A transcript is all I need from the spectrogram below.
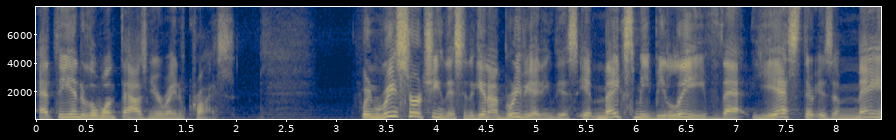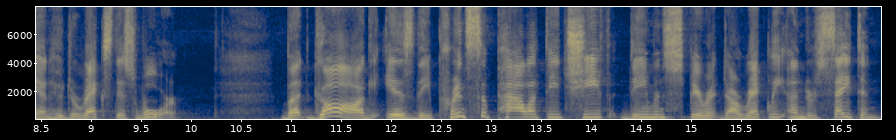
at the end of the 1,000 year reign of Christ. When researching this, and again I'm abbreviating this, it makes me believe that yes, there is a man who directs this war, but Gog is the principality chief demon spirit directly under Satan,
